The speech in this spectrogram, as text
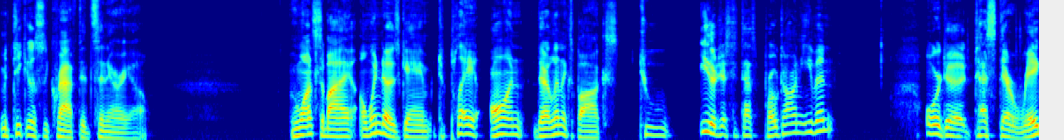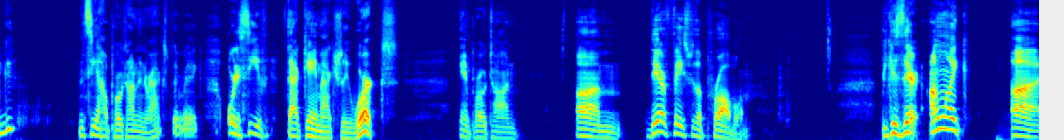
meticulously crafted scenario who wants to buy a Windows game to play on their Linux box to either just to test Proton even or to test their rig and see how Proton interacts with the rig or to see if that game actually works in Proton. Um they are faced with a problem. Because they're unlike uh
